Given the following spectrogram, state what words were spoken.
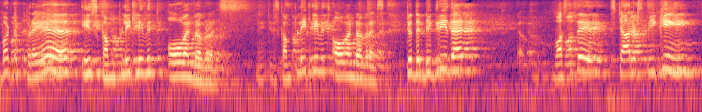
But the prayer is completely with awe and reverence. It is completely with awe and reverence. To the degree that Vasudev started speaking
